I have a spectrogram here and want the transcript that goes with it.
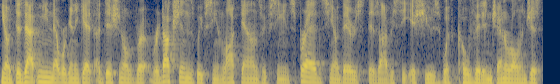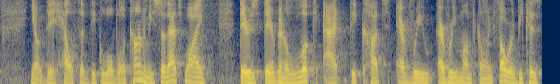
you know, does that mean that we're going to get additional re reductions? We've seen lockdowns, we've seen spreads. You know, there's there's obviously issues with COVID in general and just you know the health of the global economy. So that's why there's they're going to look at the cuts every every month going forward because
